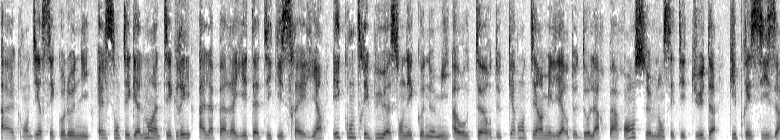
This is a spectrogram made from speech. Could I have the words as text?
à agrandir ces colonies. Elles sont également intégrées à l'appareil étatique israélien et contribuent à son économie à hauteur de 41 milliards de dollars par an selon cette étude qui précise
